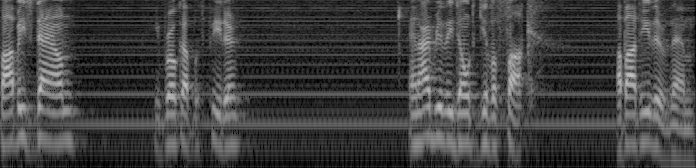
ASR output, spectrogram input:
Bobby's down. He broke up with Peter. And I really don't give a fuck about either of them.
